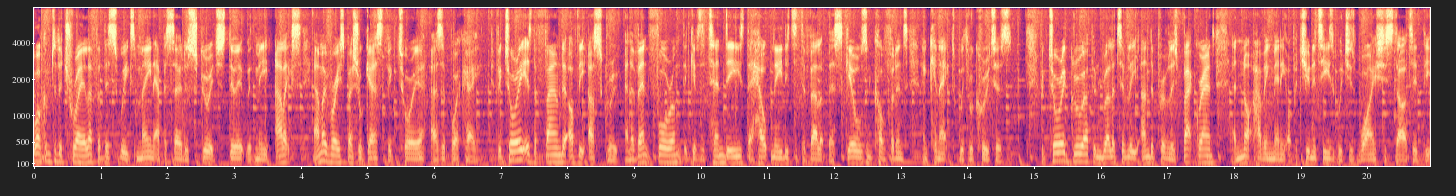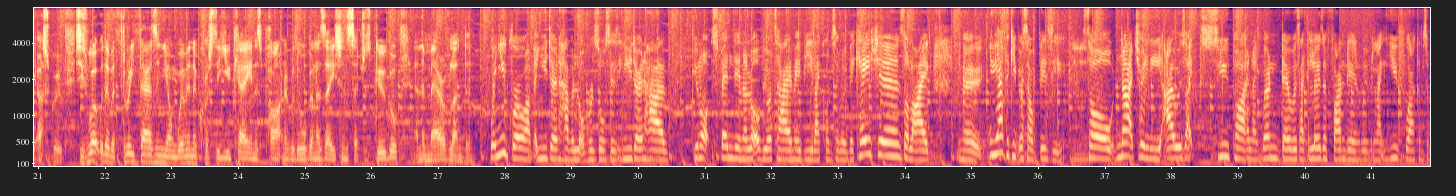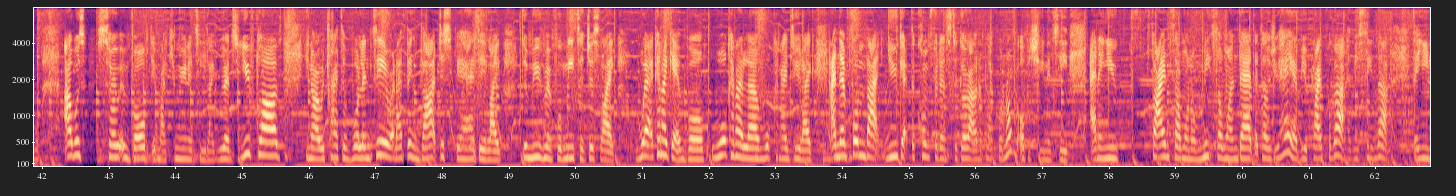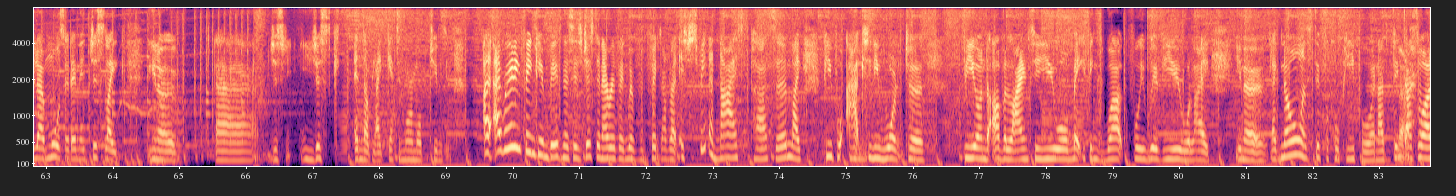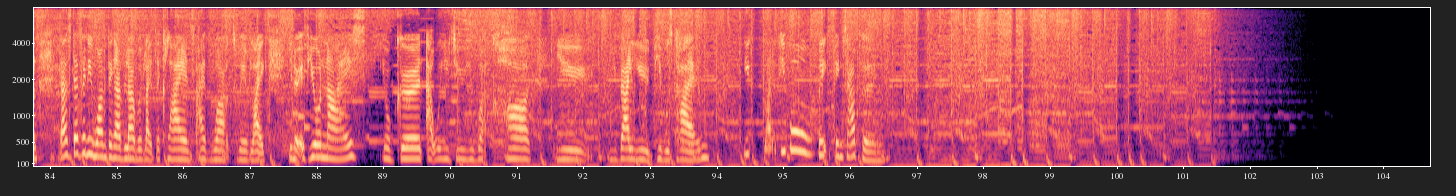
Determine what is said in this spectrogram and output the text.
Welcome to the trailer for this week's main episode of Screw It, Just Do It with me, Alex, and my very special guest, Victoria Azubuike. Victoria is the founder of the Us Group, an event forum that gives attendees the help needed to develop their skills and confidence and connect with recruiters. Victoria grew up in relatively underprivileged background and not having many opportunities, which is why she started the Us Group. She's worked with over 3,000 young women across the UK and has partnered with organisations such as Google and the Mayor of London. When you grow up and you don't have a lot of resources and you don't have, you're not spending a lot of your time maybe like on summer vacations or like, you know, you have to keep yourself busy. Mm. So naturally, I was like super, and like when there was like loads of funding within like youth work and stuff, I was so involved in my community. Like we went to youth clubs, you know, I would try to volunteer, and I think that just spearheaded like the movement for me to just like, where can I get involved? What can I learn? What can I do? Like, and then from that, you get the confidence to go out and apply for another opportunity, and then you find someone or meet someone there that tells you, hey, have you applied for that? Have you seen that? Then you learn more. So then it's just like, you know, uh, just you just end up like getting more and more opportunities. I, I really think in business is just in everything with things. I'm like, it's just being a nice person. Like people actually want to be on the other line to you or make things work for you with you or like you know like no one wants difficult people. And i think no. that's one that's definitely one thing i've learned with like the clients i've worked with. Like you know if you're nice you're good at what you do you work hard you you value people's time you like people make things happen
